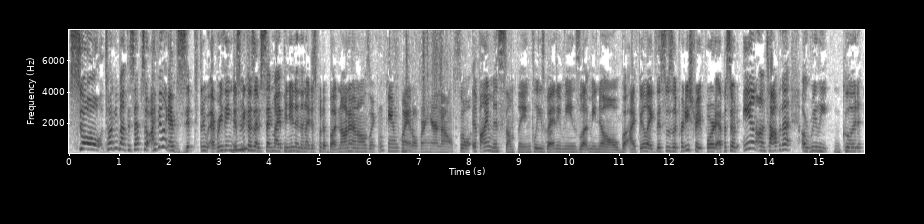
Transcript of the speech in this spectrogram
so talking about this episode, I feel like I've zipped through everything just mm-hmm. because I've said my opinion and then I just put a button on it and I was like, okay, I'm quiet over here now. So if I miss something, please by any means let me know. But I feel like this was a pretty straightforward episode and on top of that, a really good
